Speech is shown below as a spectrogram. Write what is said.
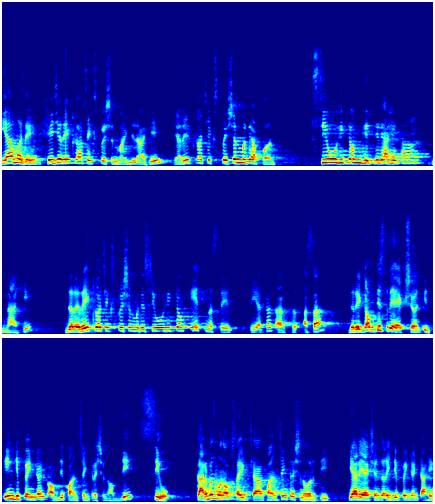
यामध्ये हे जे रेट लॉस एक्सप्रेशन मांडलेलं आहे या रेट लॉस एक्सप्रेशन मध्ये आपण सीओ ही टर्म घेतलेली आहे का नाही जर रेट लॉच एक्सप्रेशन मध्ये सीओ ही टर्म येत नसेल तर याचाच अर्थ असा the rate of this reaction is independent of the concentration of the CO carbon मोनॉक्साईडच्या वरती या रिॲक्शन जर डिपेंडंट आहे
